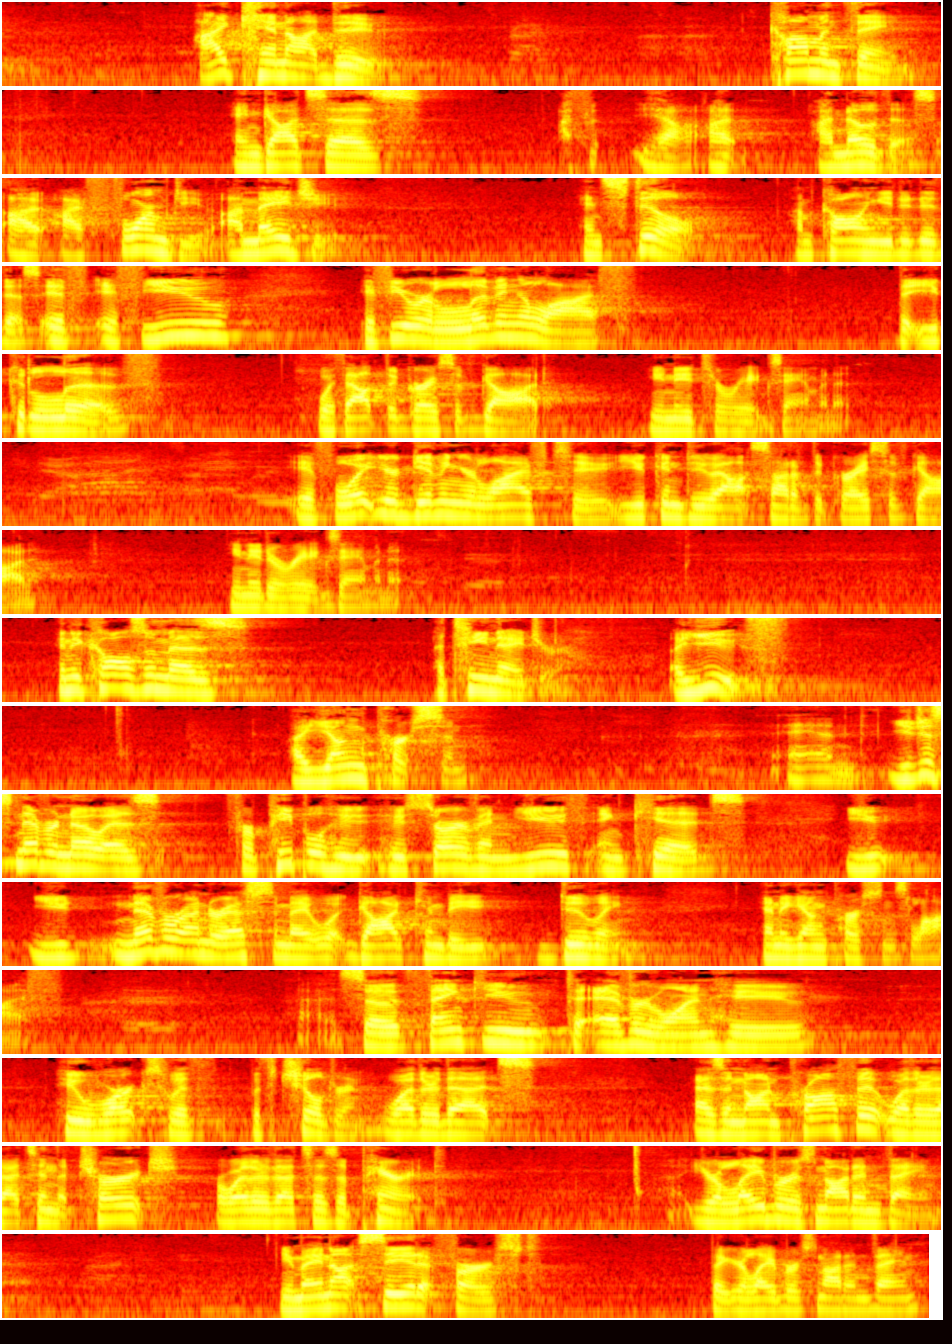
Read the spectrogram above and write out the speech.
I cannot do. Common theme. And God says, Yeah, I, I know this. I, I formed you, I made you. And still, I'm calling you to do this. If, if, you, if you are living a life that you could live without the grace of God, you need to re examine it. If what you're giving your life to you can do outside of the grace of God, you need to re examine it. And he calls him as a teenager, a youth, a young person. And you just never know, as for people who, who serve in youth and kids, you, you never underestimate what God can be doing in a young person's life. So, thank you to everyone who, who works with, with children, whether that's as a nonprofit, whether that's in the church, or whether that's as a parent. Your labor is not in vain. You may not see it at first, but your labor is not in vain.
